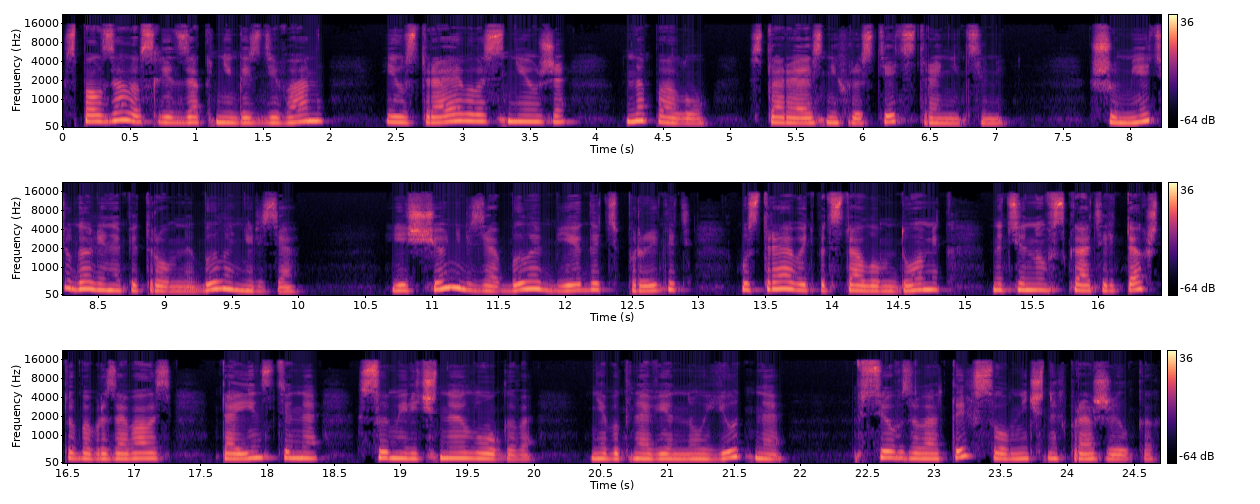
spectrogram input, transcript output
сползала вслед за книгой с дивана и устраивалась с ней уже на полу, стараясь не хрустеть страницами. Шуметь у Галины Петровны было нельзя. Еще нельзя было бегать, прыгать, устраивать под столом домик, натянув скатерть так, чтобы образовалось таинственное сумеречное логово, необыкновенно уютное, все в золотых солнечных прожилках,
